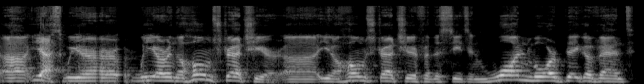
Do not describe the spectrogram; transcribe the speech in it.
Uh, yes, we are we are in the home stretch here. Uh, you know, home stretch here for the season. One more big event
